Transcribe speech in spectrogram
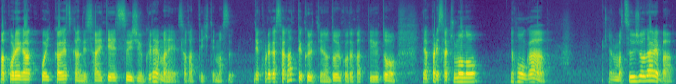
まあ、これがここ1ヶ月間で最低水準ぐらいまで下がってきてますでこれが下がってくるっていうのはどういうことかっていうとやっぱり先物の方がまあ通常であれば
